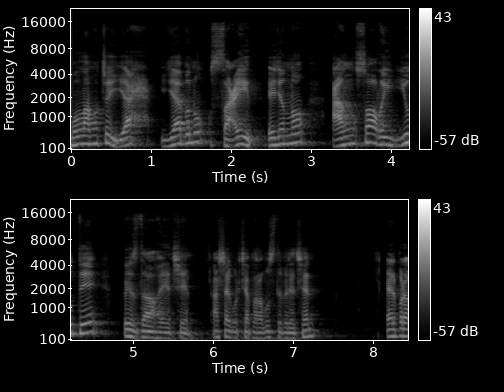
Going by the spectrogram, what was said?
মূল নাম হচ্ছে ইয়াহ, ইয়াবনু সাঈদ। এই জন্য আংস রিয়ুতে পেশ দেওয়া হয়েছে। আশা করছি আপনারা বুঝতে পেরেছেন। এরপরে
